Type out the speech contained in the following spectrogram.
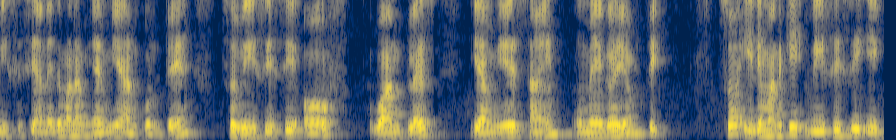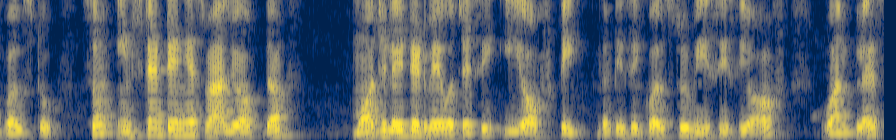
విసిసి అనేది మనం ఎంఏ అనుకుంటే so VCC of one plus MA sine omega MT so ఇది మనకి VCC equals to so instantaneous value of the modulated wave వచ్చేసి E of T that is equals to VCC of one plus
